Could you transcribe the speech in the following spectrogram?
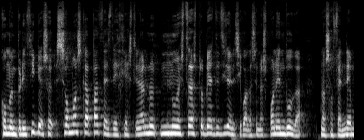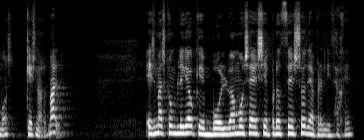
como en principio so- somos capaces de gestionar nu- nuestras propias decisiones y cuando se nos pone en duda nos ofendemos, que es normal. Es más complicado que volvamos a ese proceso de aprendizaje,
